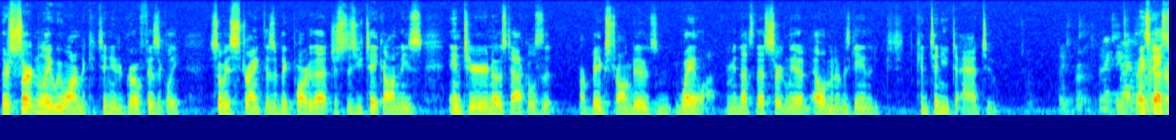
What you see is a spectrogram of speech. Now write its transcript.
There's certainly, we want him to continue to grow physically. So his strength is a big part of that, just as you take on these interior nose tackles that are big, strong dudes and weigh a lot. I mean, that's, that's certainly an element of his game that he c- continued to add to. Thanks, Brett. Thanks, Brett. Thanks, guys.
